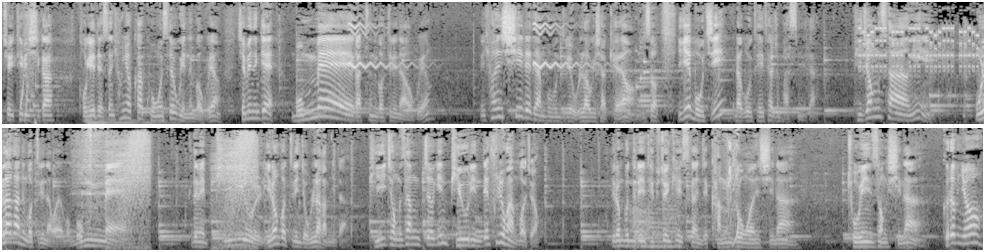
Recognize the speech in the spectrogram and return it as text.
JTBC가 거기에 대해서는 형역화 공을 세우고 있는 거고요. 재밌는 게 몸매 같은 것들이 나오고요. 현실에 대한 부분들이 올라오기 시작해요. 그래서 이게 뭐지? 라고 데이터를 좀 봤습니다. 비정상이 올라가는 것들이 나와요. 뭐 몸매, 그 다음에 비율, 이런 것들이 이제 올라갑니다. 비정상적인 비율인데 훌륭한 거죠. 이런 분들이 대표적인 케이스가 이제 강동원 씨나 조인성 씨나 그럼요.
